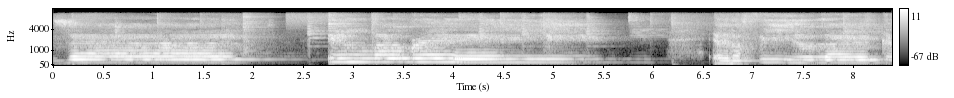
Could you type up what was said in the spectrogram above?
that in my brain, and I feel like.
